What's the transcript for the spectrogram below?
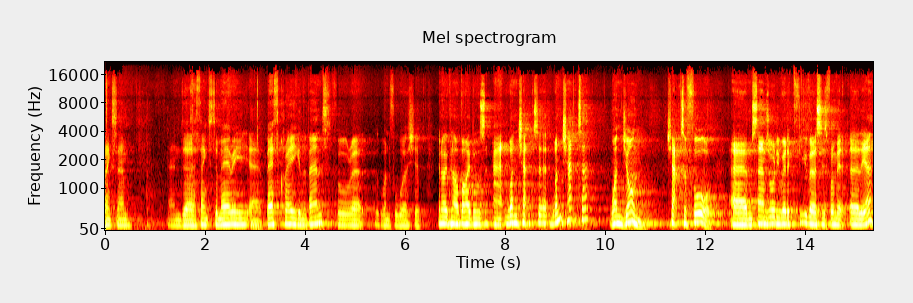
Thanks, Sam. And uh, thanks to Mary, uh, Beth, Craig, and the band for uh, the wonderful worship. We're going to open our Bibles at one chapter, one chapter, one John, chapter four. Um, Sam's already read a few verses from it earlier,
